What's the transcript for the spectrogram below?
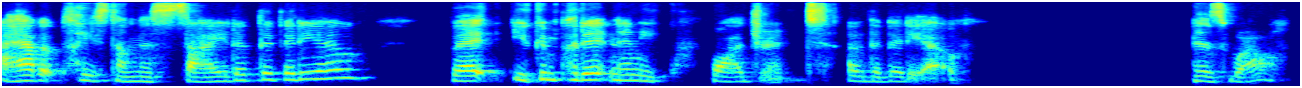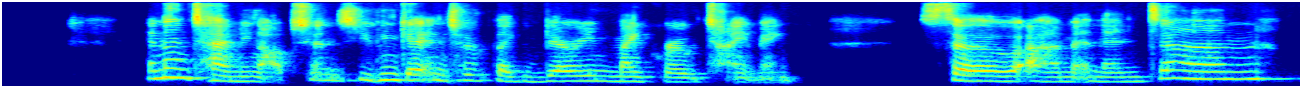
I have it placed on the side of the video, but you can put it in any quadrant of the video as well. And then timing options, you can get into like very micro timing. So, um, and then done,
